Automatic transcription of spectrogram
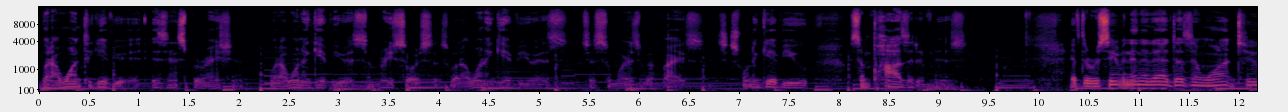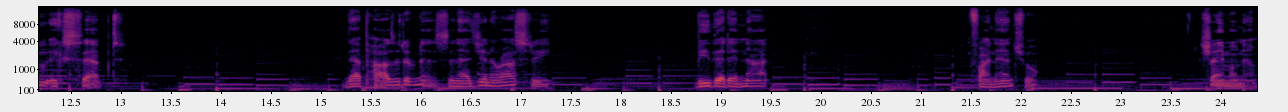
What I want to give you is inspiration. What I want to give you is some resources. What I want to give you is just some words of advice. I just want to give you some positiveness. If the receiving end of that doesn't want to accept that positiveness and that generosity, be that it not financial, shame on them.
